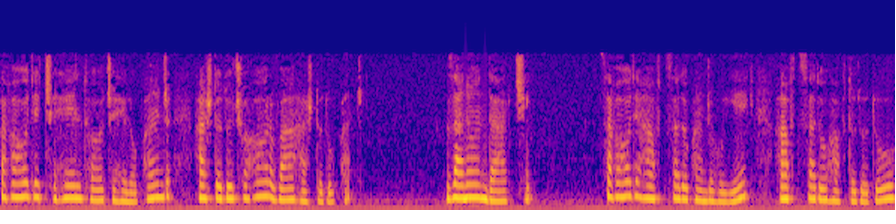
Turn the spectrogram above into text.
صفحات 40 تا 45 84 و 85 زنان در چین. صفحات 751 772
